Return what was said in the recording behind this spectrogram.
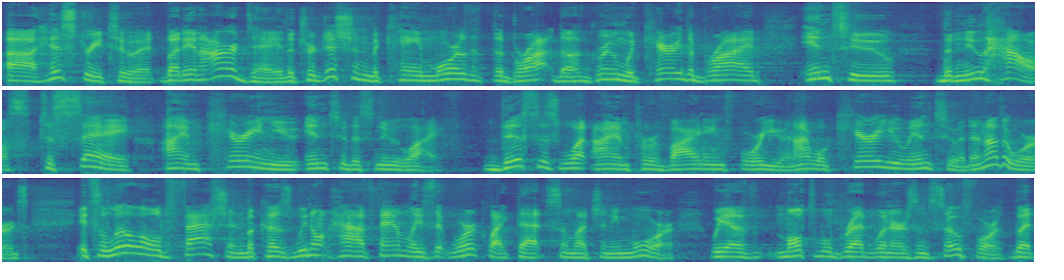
uh, history to it. But in our day, the tradition became more that the, the groom would carry the bride into the new house to say, I am carrying you into this new life. This is what I am providing for you, and I will carry you into it. In other words, it's a little old fashioned because we don't have families that work like that so much anymore. We have multiple breadwinners and so forth. But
